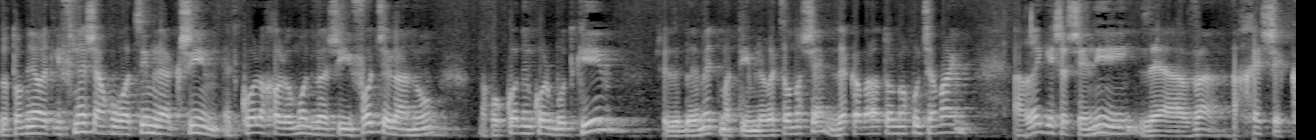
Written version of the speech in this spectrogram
זאת אומרת, לפני שאנחנו רוצים להגשים את כל החלומות והשאיפות שלנו, אנחנו קודם כל בודקים שזה באמת מתאים לרצון השם, זה קבלת עול מלכות שמיים. הרגש השני זה האהבה, החשק.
